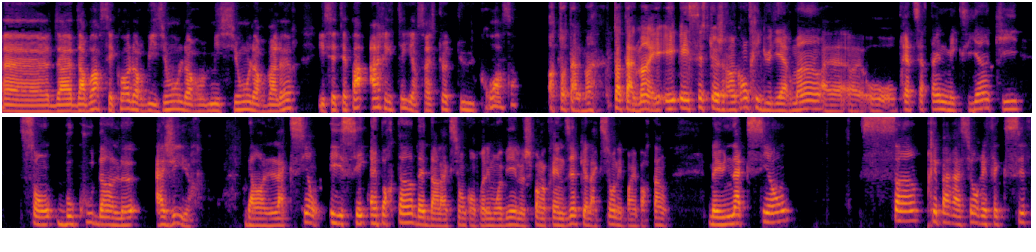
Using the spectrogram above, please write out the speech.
euh, d'avoir c'est quoi leur vision, leur mission, leur valeur. Ils s'étaient pas arrêtés. Est-ce que tu crois ça? Ah, totalement, totalement. Et, et, et c'est ce que je rencontre régulièrement euh, euh auprès de certains de mes clients qui sont beaucoup dans le agir dans l'action. Et c'est important d'être dans l'action, comprenez-moi bien. je ne suis pas en train de dire que l'action n'est pas importante, mais une action sans préparation réflexive,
